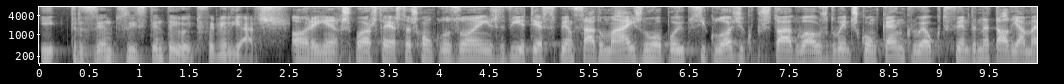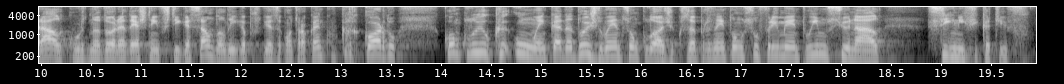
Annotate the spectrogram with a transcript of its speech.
e 378 familiares. Ora, e em resposta a estas conclusões, devia ter-se pensado mais no apoio psicológico prestado aos doentes com cancro, é o que defende Natália Amaral, coordenadora desta investigação da Liga Portuguesa contra o Cancro, que, recordo, concluiu que um em cada dois doentes oncológicos apresentam um sofrimento emocional significativo.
